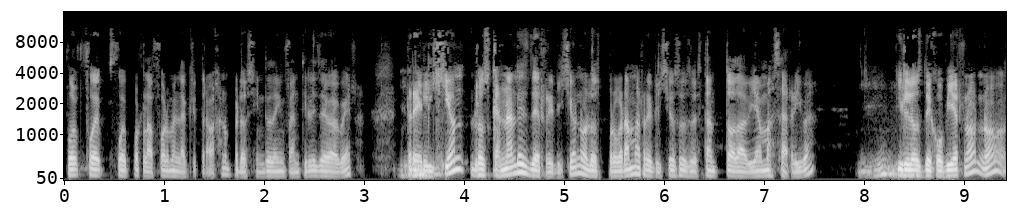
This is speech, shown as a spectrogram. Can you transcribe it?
fue, fue, fue, por la forma en la que trabajaron, pero sin duda infantiles debe haber. Religión, los canales de religión o los programas religiosos están todavía más arriba. Y los de gobierno, ¿no?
